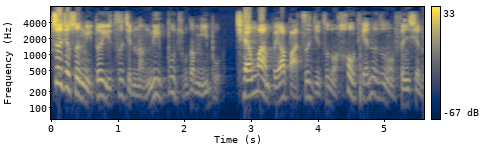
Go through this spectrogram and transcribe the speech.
这就是你对于自己能力不足的弥补。千万不要把自己这种后天的这种分析。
